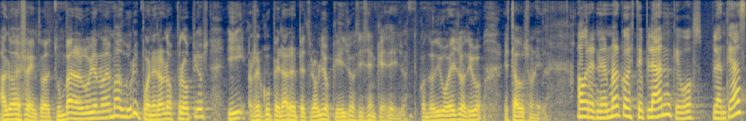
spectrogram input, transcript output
a los efectos de tumbar al gobierno de Maduro y poner a los propios y recuperar el petróleo que ellos dicen que es de ellos. Cuando digo ellos, digo Estados Unidos. Ahora, en el marco de este plan que vos planteás,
